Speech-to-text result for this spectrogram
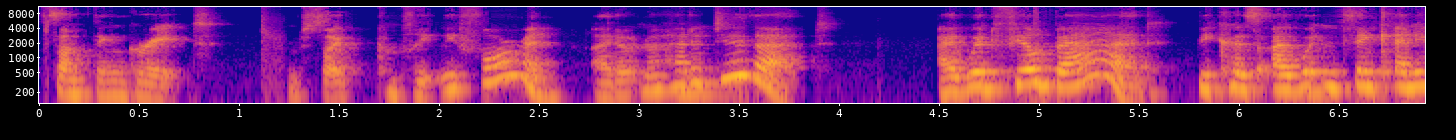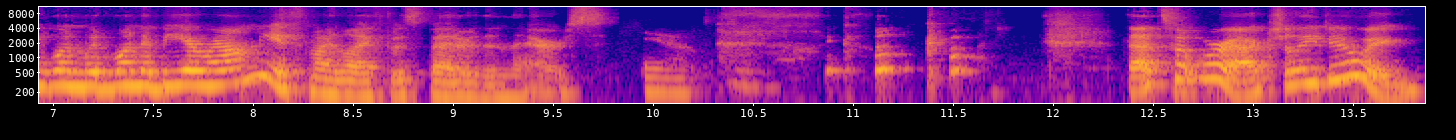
something great? I'm just like completely foreign. I don't know how to mm. do that. I would feel bad because I wouldn't think anyone would want to be around me if my life was better than theirs. Yeah. That's what we're actually doing.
